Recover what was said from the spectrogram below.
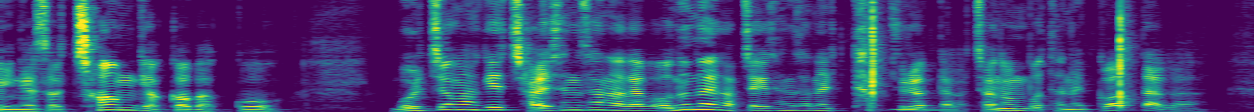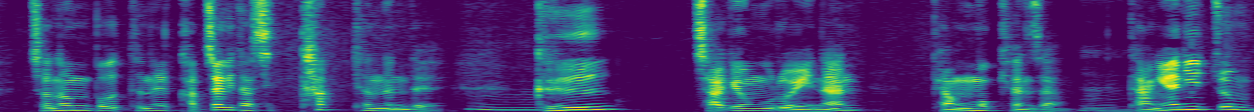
인해서 처음 겪어봤고 멀쩡하게 잘 생산하다가 어느 날 갑자기 생산을 탁 줄였다가 전원 버튼을 껐다가 전원 버튼을 갑자기 다시 탁 켰는데 음. 그 작용으로 인한 병목 현상. 음. 당연히 좀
